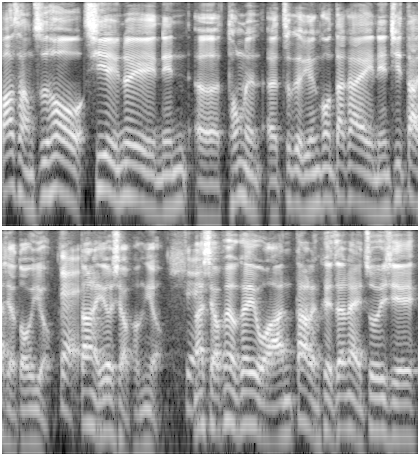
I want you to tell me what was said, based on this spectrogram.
包场之后，企业因为年呃同仁呃这个员工大概年纪大小都有，对，当然也有小朋友，那小朋友可以玩，大人可以在那里做一些，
